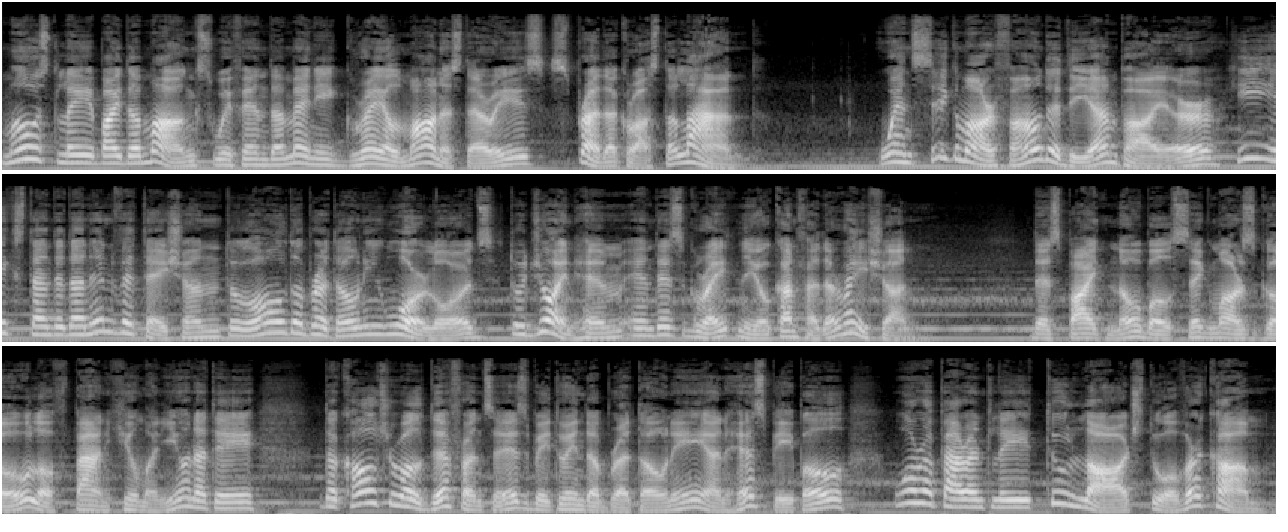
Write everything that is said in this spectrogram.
mostly by the monks within the many Grail monasteries spread across the land. When Sigmar founded the empire, he extended an invitation to all the Bretonni warlords to join him in this great new confederation. Despite noble Sigmar's goal of pan-human unity, the cultural differences between the Bretonni and his people were apparently too large to overcome.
